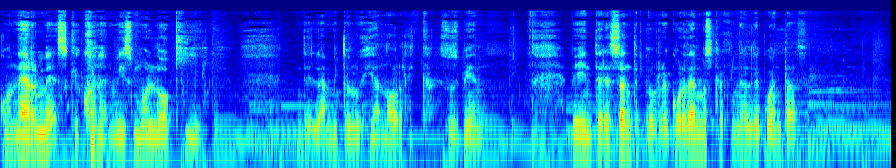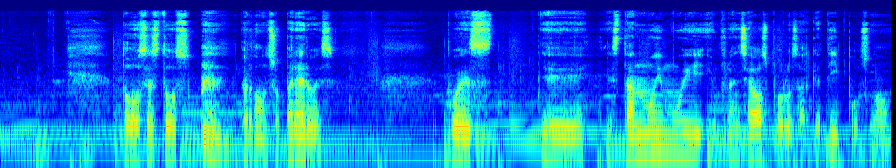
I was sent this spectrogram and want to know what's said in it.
con Hermes que con el mismo Loki de la mitología nórdica. Eso es bien, bien interesante, pero recordemos que al final de cuentas, todos estos, perdón, superhéroes, pues eh, están muy muy influenciados por los arquetipos, ¿no?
